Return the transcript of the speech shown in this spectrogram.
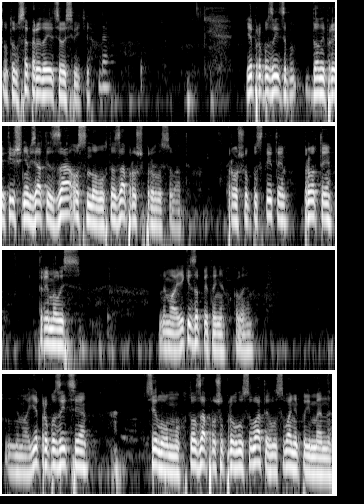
Ну, то все передається освіті. Да. Є пропозиція даний проєкт рішення взяти за основу. Хто за, прошу проголосувати. Прошу пустити. Проти. Тримались. Немає. Які запитання, колеги? Немає. Є пропозиція в цілому. Хто за, прошу проголосувати. Голосування поіменне.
